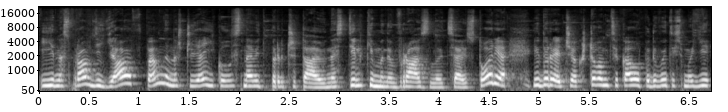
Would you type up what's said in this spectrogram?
І насправді я впевнена, що я її колись навіть перечитаю. Настільки мене вразила ця історія. І до речі, якщо вам цікаво подивитись мої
